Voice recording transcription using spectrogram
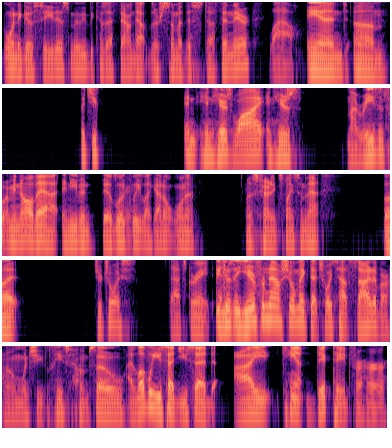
going to go see this movie because I found out there's some of this stuff in there wow. and um but you and and here's why and here's my reasons for i mean all that and even biblically like i don't want to i was trying to explain some of that but it's your choice That's great. And because a year from now she'll make that choice outside of our home when she leaves home so I love what you said. You said I can't dictate for her,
